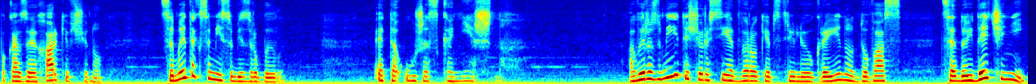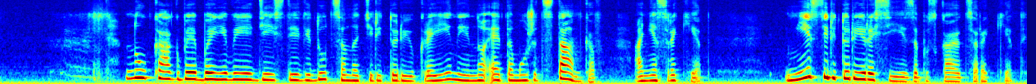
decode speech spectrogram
Показує Харківщину. Це ми так самі собі зробили. Это ужас, конечно. А ви розумієте, що Росія два роки обстрілює Україну? До вас це дойде чи ні? Ну, как бы боевые действия ведутся на территории Украины, но это может с танков, а не с ракет. Не с территории России запускаются ракети.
